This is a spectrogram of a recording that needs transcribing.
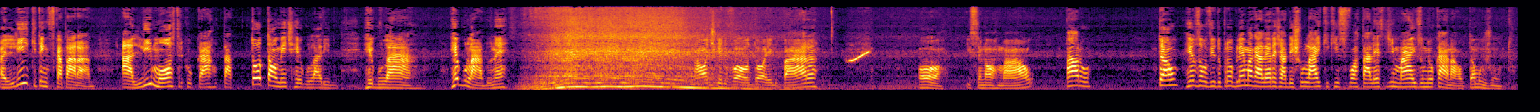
Ali que tem que ficar parado. Ali mostra que o carro tá totalmente regular, regular, regulado, né? Aonde que ele volta? Ó, ele para. Ó, isso é normal. Parou. Então, resolvido o problema, galera, já deixa o like que isso fortalece demais o meu canal. Tamo junto.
